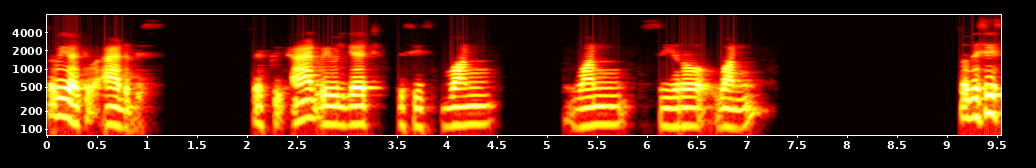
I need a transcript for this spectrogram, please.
so we have to add this. So if we add we will get this is 1 1 0 1 so this is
